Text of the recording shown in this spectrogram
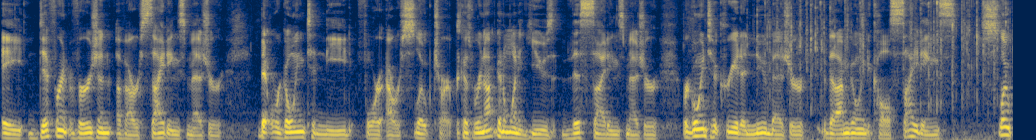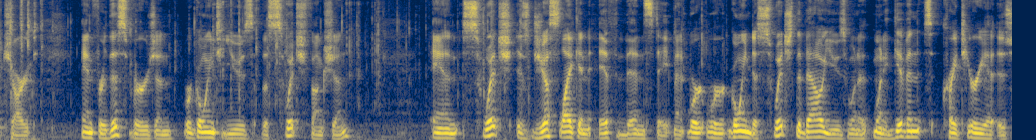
a different version of our sightings measure that we're going to need for our slope chart because we're not going to want to use this sightings measure. We're going to create a new measure that I'm going to call sightings slope chart. And for this version, we're going to use the switch function. And switch is just like an if-then statement. We're, we're going to switch the values when a, when a given criteria is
